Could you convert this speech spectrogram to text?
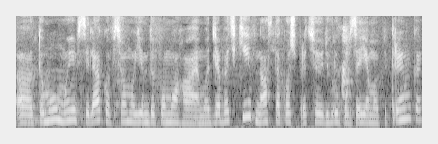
Е, Тому ми всіляко всьому їм допомагаємо. Для батьків нас також працюють групи взаємопідтримки.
